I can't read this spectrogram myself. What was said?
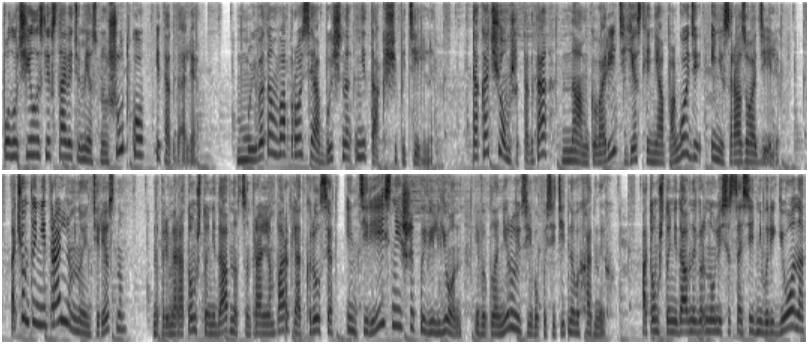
получилось ли вставить уместную шутку и так далее. Мы в этом вопросе обычно не так щепетильны. Так о чем же тогда нам говорить, если не о погоде и не сразу о деле? О чем-то нейтральном, но интересном. Например, о том, что недавно в Центральном парке открылся интереснейший павильон, и вы планируете его посетить на выходных. О том, что недавно вернулись из соседнего региона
